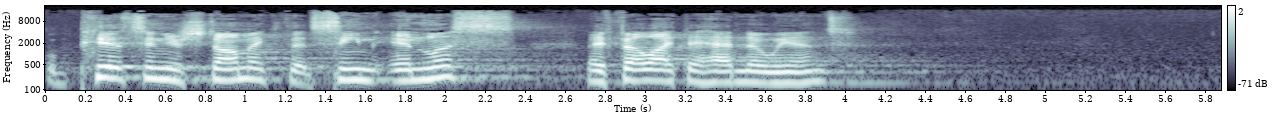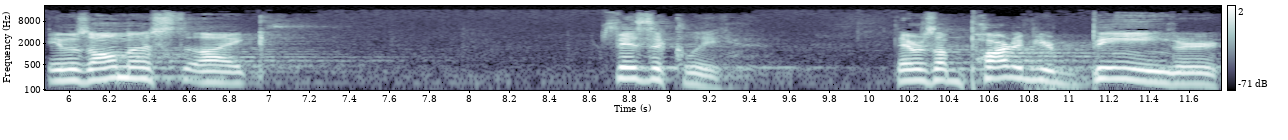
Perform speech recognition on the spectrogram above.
with pits in your stomach that seemed endless. They felt like they had no end. It was almost like physically. There was a part of your being or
